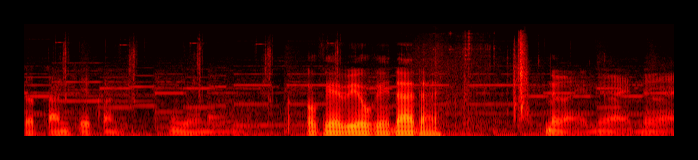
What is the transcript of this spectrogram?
จัดการเช็คก่อนไม่อยู่ไหนโอเคพี่โอเคได้ได้ เหนื่อยเหนื่อยเหนื่อย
